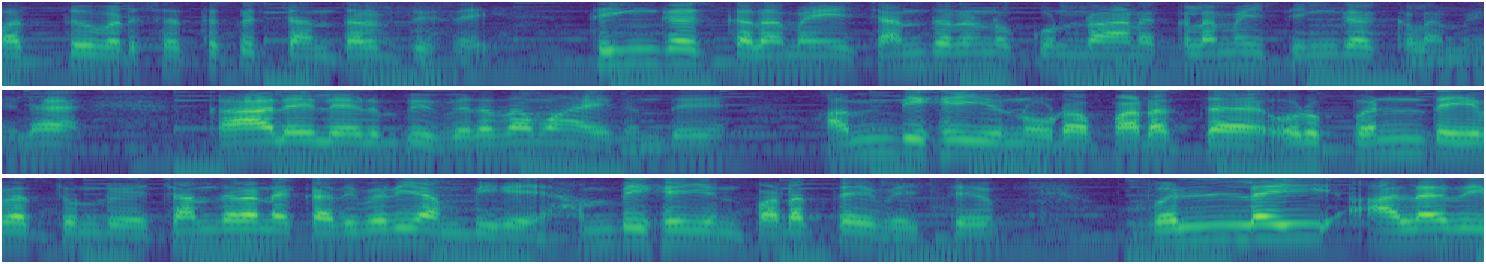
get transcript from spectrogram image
பத்து வருஷத்துக்கு சந்திர திசை. திங்கக்கிழமை சந்திரனுக்குண்டான கிழமை திங்கக்கிழமையில் காலையில் எழும்பி விரதமாக இருந்து அம்பிகையினோட படத்தை ஒரு பெண் தெய்வத்துடைய சந்திரனுக்கு அதிபதி அம்பிகை அம்பிகையின் படத்தை வைத்து வெள்ளை அலறி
